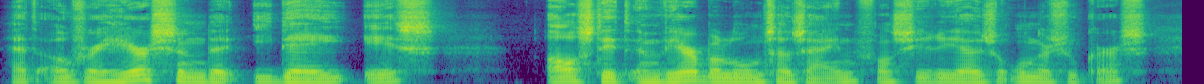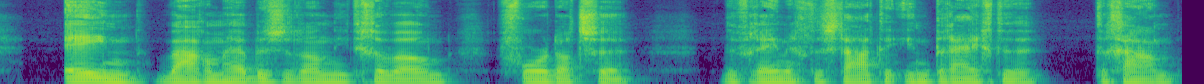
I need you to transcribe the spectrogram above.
het overheersende idee is, als dit een weerballon zou zijn van serieuze onderzoekers. één, waarom hebben ze dan niet gewoon voordat ze de Verenigde Staten in dreigden te gaan,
